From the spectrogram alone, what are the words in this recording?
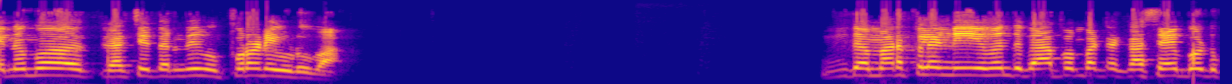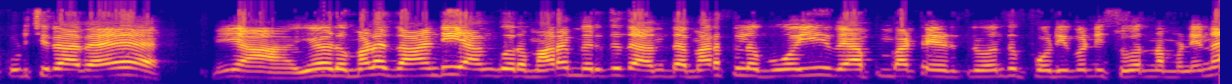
என்னமோ நட்சத்திரம் தெரியும் புரடை விடுவான். இந்த மரத்துல நீ வந்து வேப்பம்பட்டை கசாயம் போட்டு குடிச்சிடாத. நீ ஏழு மலை தாண்டி அங்க ஒரு மரம் இருக்குது. அந்த மரத்துல போய் வேப்பம்பட்டை எடுத்துட்டு வந்து பொடி பண்ணி சூர்ணம் பண்ணினா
